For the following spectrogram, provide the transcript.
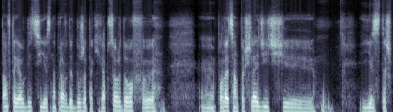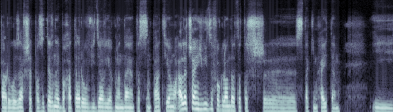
tam w tej audycji jest naprawdę dużo takich absurdów. Yy, yy, Polecam to śledzić. Yy, Jest też paru zawsze pozytywnych bohaterów. Widzowie oglądają to z sympatią, ale część widzów ogląda to też z takim hejtem i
